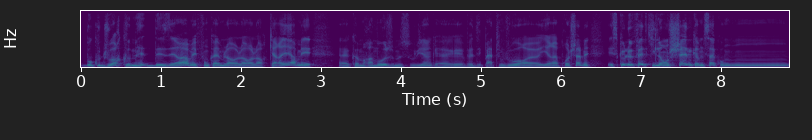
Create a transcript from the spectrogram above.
beaucoup de joueurs commettent des erreurs, mais font quand même leur, leur, carrière. Mais euh, comme Ramos, je me souviens qu'elle n'était pas toujours euh, irréprochable. Mais est-ce que le fait qu'il enchaîne comme ça, qu'on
